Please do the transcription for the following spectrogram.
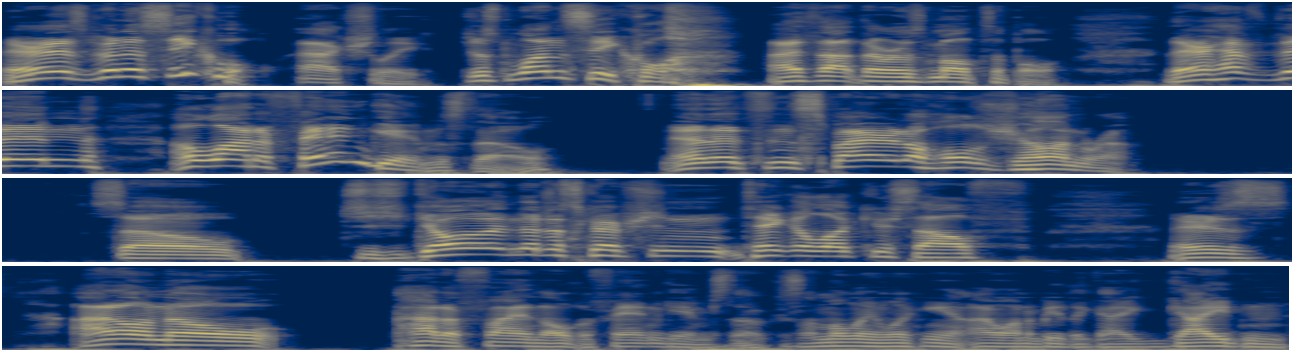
There has been a sequel, actually. Just one sequel. I thought there was multiple. There have been a lot of fan games, though, and it's inspired a whole genre. So, just go in the description, take a look yourself. There's, I don't know how to find all the fan games though, because I'm only looking at I want to be the guy guiding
